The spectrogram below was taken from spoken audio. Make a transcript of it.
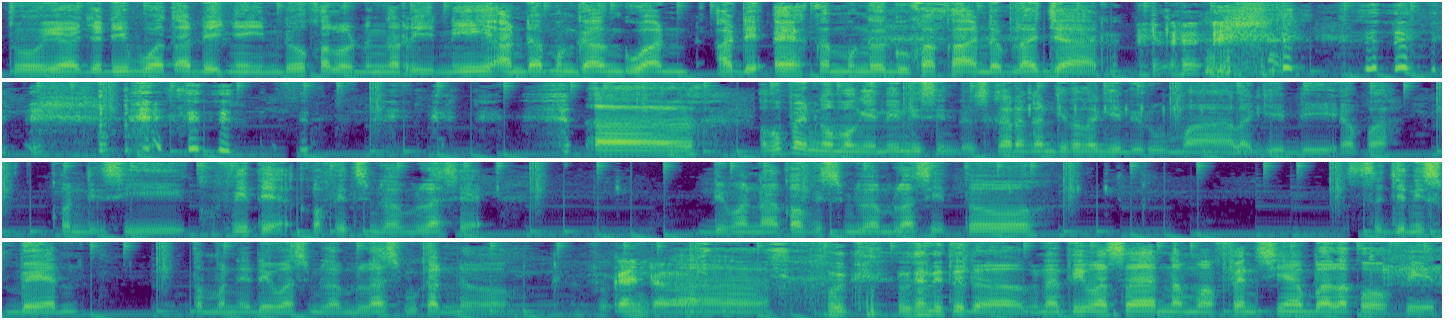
Tuh ya, jadi buat adiknya Indo kalau denger ini Anda mengganggu an- adik eh kan mengganggu kakak Anda belajar. Eh, aku pengen ngomongin ini sih, Indo. Sekarang kan kita lagi di rumah, lagi di apa? Kondisi Covid ya, Covid-19 ya. Di mana Covid-19 itu sejenis band temennya Dewa 19 bukan dong. bukan dong Ah, bukan, bukan itu dong. Nanti masa nama fansnya bala covid.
